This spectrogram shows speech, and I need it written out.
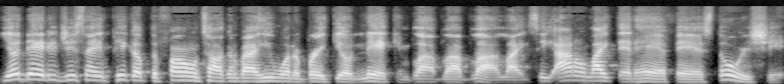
Your daddy just ain't pick up the phone talking about he want to break your neck and blah, blah, blah. Like, see, I don't like that half-ass story shit.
